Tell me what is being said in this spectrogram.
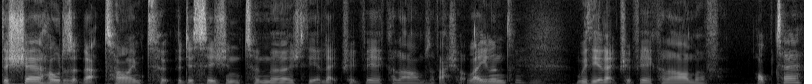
the shareholders at that time took the decision to merge the electric vehicle arms of Ashok Leyland mm-hmm. with the electric vehicle arm of Optare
